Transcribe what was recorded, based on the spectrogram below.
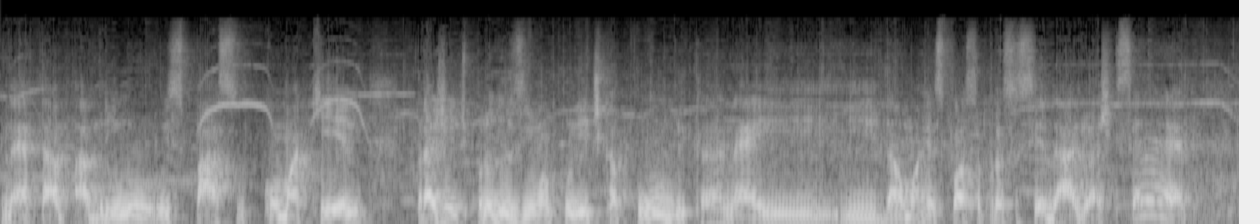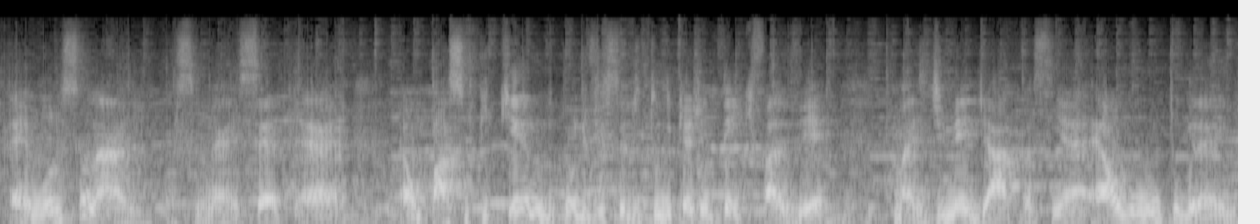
né? Está abrindo o espaço como aquele para a gente produzir uma política pública, né? E, e dar uma resposta para a sociedade. Eu acho que isso é, é revolucionário, assim, né? Isso é, é, é um passo pequeno do ponto de vista de tudo que a gente tem que fazer, mas de imediato assim é, é algo muito grande,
